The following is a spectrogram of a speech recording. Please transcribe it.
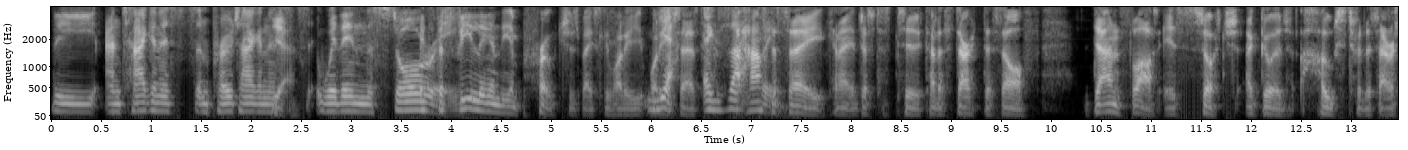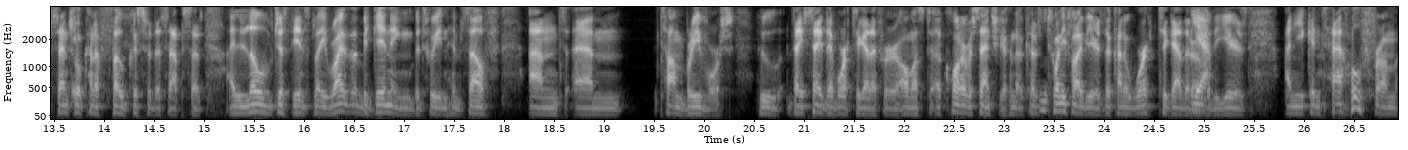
the antagonists and protagonists within the story. It's the feeling and the approach is basically what he what Yeah, he says. exactly. I have to say, can I just to kind of start this off? Dan Slott is such a good host for this, our central kind of focus for this episode. I love just the interplay right at the beginning between himself and, um, Tom Brevoort, who they say they've worked together for almost a quarter of a century, kind of, mm. 25 years. They've kind of worked together Yeah. over the years. And you can tell from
